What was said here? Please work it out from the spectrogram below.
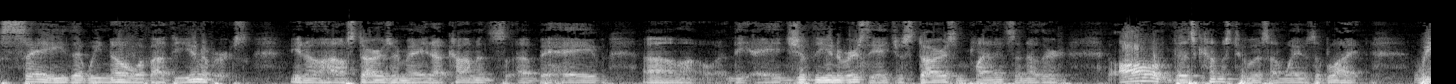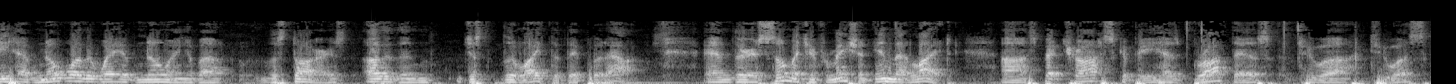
say that we know about the universe. you know, how stars are made, how comets uh, behave, um, the age of the universe, the age of stars and planets and other, all of this comes to us on waves of light. We have no other way of knowing about the stars other than just the light that they put out. And there is so much information in that light. Uh, spectroscopy has brought this to uh, to us,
